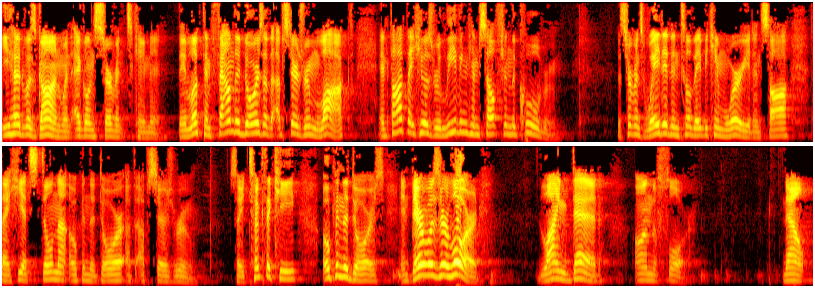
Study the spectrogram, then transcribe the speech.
Ehud was gone when Eglon's servants came in. They looked and found the doors of the upstairs room locked and thought that he was relieving himself in the cool room. The servants waited until they became worried and saw that he had still not opened the door of the upstairs room. So he took the key, opened the doors, and there was their Lord lying dead on the floor. Now,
